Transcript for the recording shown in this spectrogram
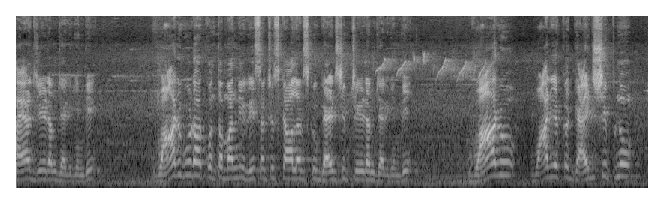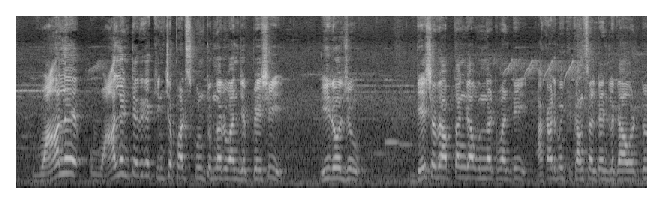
తయారు చేయడం జరిగింది. వారు కూడా కొంతమంది రీసెర్చ్ స్కాలర్స్కు గైడ్షిప్ చేయడం జరిగింది. వారు వారి యొక్క గైడ్షిప్ను వాళ్ళే వాలంటీర్గా కించపరుచుకుంటున్నారు అని చెప్పేసి ఈరోజు దేశవ్యాప్తంగా ఉన్నటువంటి అకాడమిక్ కన్సల్టెంట్లు కావచ్చు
